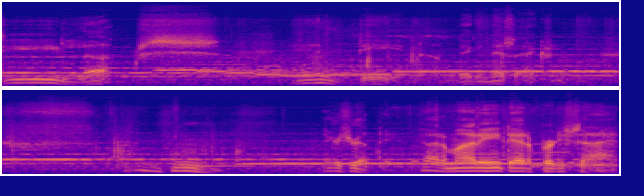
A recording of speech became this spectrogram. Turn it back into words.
Deluxe. Indeed. I'm digging this action. hmm There's your update. God almighty, ain't that a pretty sight?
